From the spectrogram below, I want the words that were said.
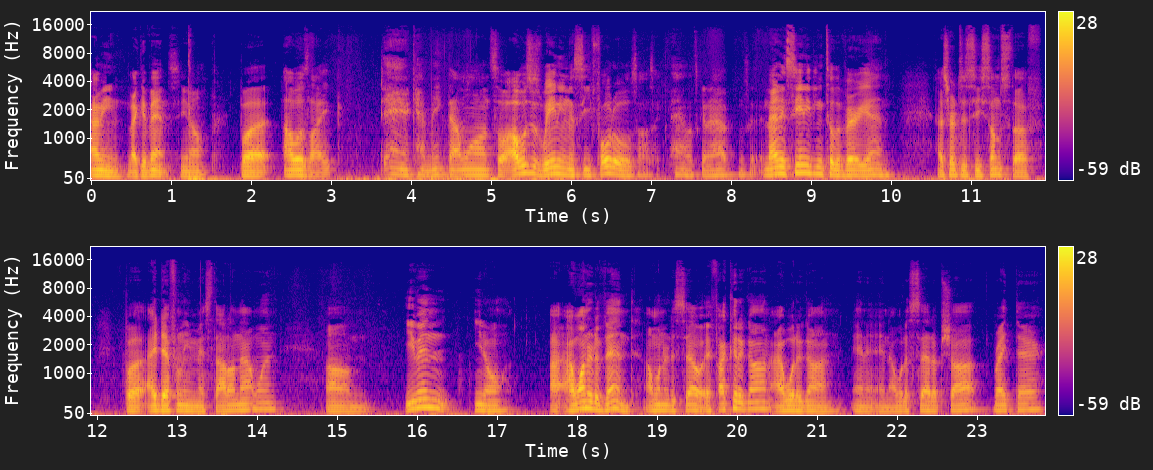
I mean, like events, you know, but I was like, dang, I can't make that one. So I was just waiting to see photos. I was like, man, what's gonna happen? And I didn't see anything till the very end. I started to see some stuff, but I definitely missed out on that one. Um, even you know, I, I wanted to vend. I wanted to sell. If I could have gone, I would have gone, and and I would have set up shop right there.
